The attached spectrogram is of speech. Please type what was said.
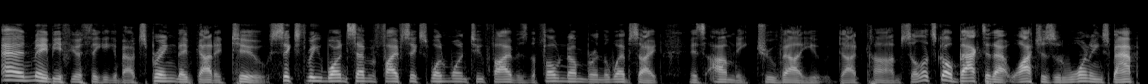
And maybe if you're thinking about spring, they've got it too. 631 756 1125 is the phone number, and the website is omnitruevalue.com. So let's go back to that watches and warnings map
